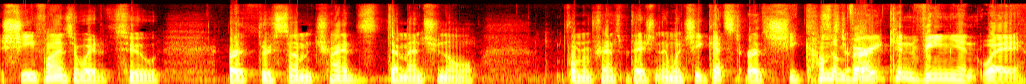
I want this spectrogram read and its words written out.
She finds her way to Earth through some trans-dimensional form of transportation, and when she gets to Earth, she comes Some to very Earth. convenient way.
